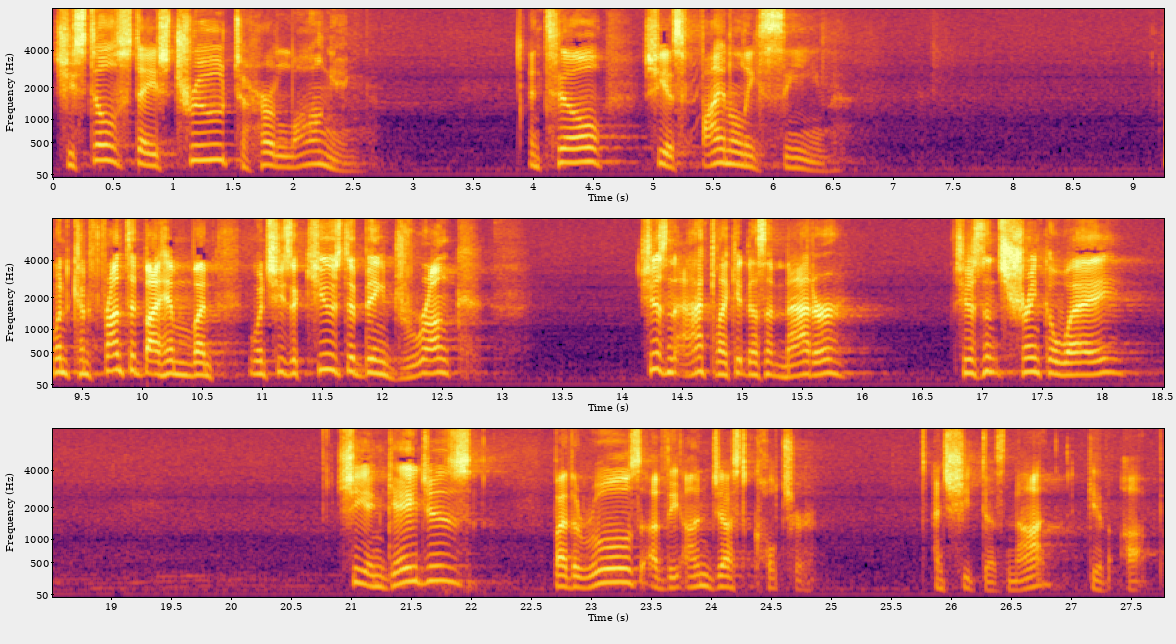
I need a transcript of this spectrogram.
she still stays true to her longing until she is finally seen. When confronted by him, when, when she's accused of being drunk, she doesn't act like it doesn't matter. She doesn't shrink away. She engages by the rules of the unjust culture, and she does not give up.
